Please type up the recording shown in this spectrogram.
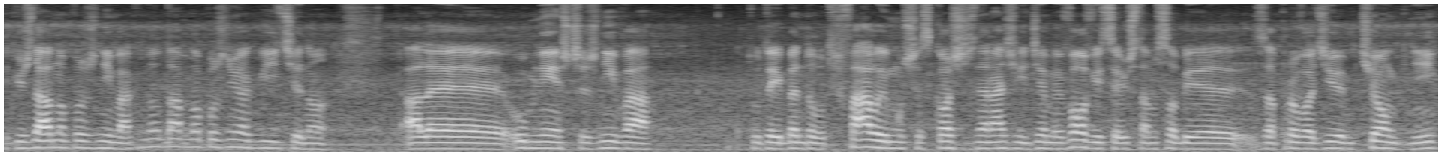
jak już dawno po żniwach. No dawno po żniwach widzicie, no, ale u mnie jeszcze żniwa tutaj będą trwały, muszę skosić, na razie idziemy w owiec, ja już tam sobie zaprowadziłem ciągnik.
